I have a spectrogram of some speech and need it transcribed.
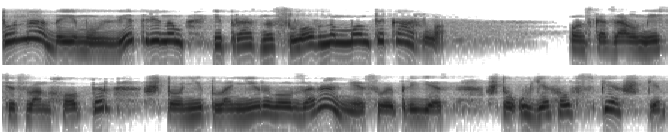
что надо ему в ветреном и празднословном Монте-Карло. Он сказал миссис ВанОппер, что не планировал заранее свой приезд, что уехал в спешке.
